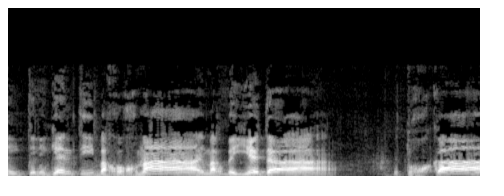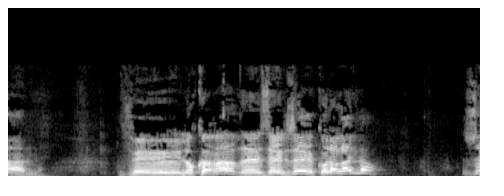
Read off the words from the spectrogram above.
אינטליגנטי בחוכמה, עם הרבה ידע, מתוחכם, ולא קרה, וזה אל זה כל הלילה. זה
